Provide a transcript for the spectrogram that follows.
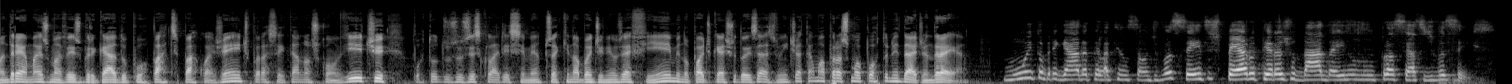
André, mais uma vez obrigado por participar com a gente, por aceitar nosso convite, por todos os esclarecimentos aqui na Band News FM, no podcast 2 às 20. Até uma próxima oportunidade, Andréia. Muito obrigada pela atenção de vocês. Espero ter ajudado aí no, no processo de vocês.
